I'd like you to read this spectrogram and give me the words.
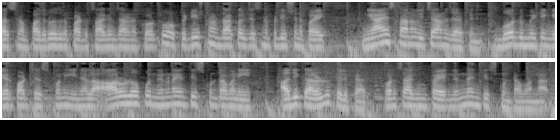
దర్శనం పది రోజుల పాటు సాగించాలని కోరుతూ ఓ పిటిషనర్ దాఖలు చేసిన పిటిషన్పై న్యాయస్థానం విచారణ జరిపింది. బోర్డు మీటింగ్ ఏర్పాటు చేసుకుని ఈ నెల ఆరులోపు నిర్ణయం తీసుకుంటామని అధికారులు తెలిపారు. కొనసాగింపై నిర్ణయం తీసుకుంటామన్నారు.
